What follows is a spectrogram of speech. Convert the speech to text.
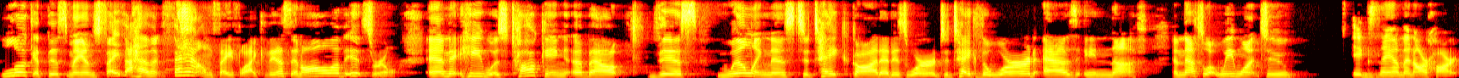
Look at this man's faith. I haven't found faith like this in all of Israel. And he was talking about this willingness to take God at his word, to take the word as enough. And that's what we want to examine our heart.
